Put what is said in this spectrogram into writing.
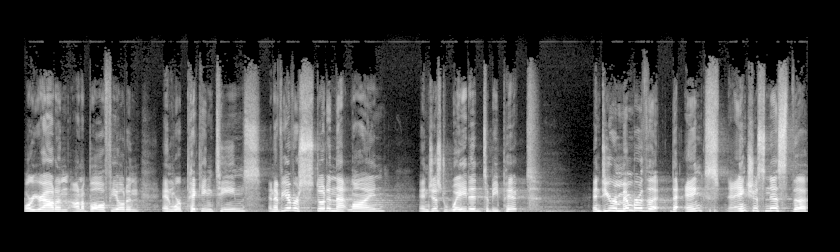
or you're out on, on a ball field and, and we're picking teams? And have you ever stood in that line and just waited to be picked? And do you remember the, the angst, anxiousness, the,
